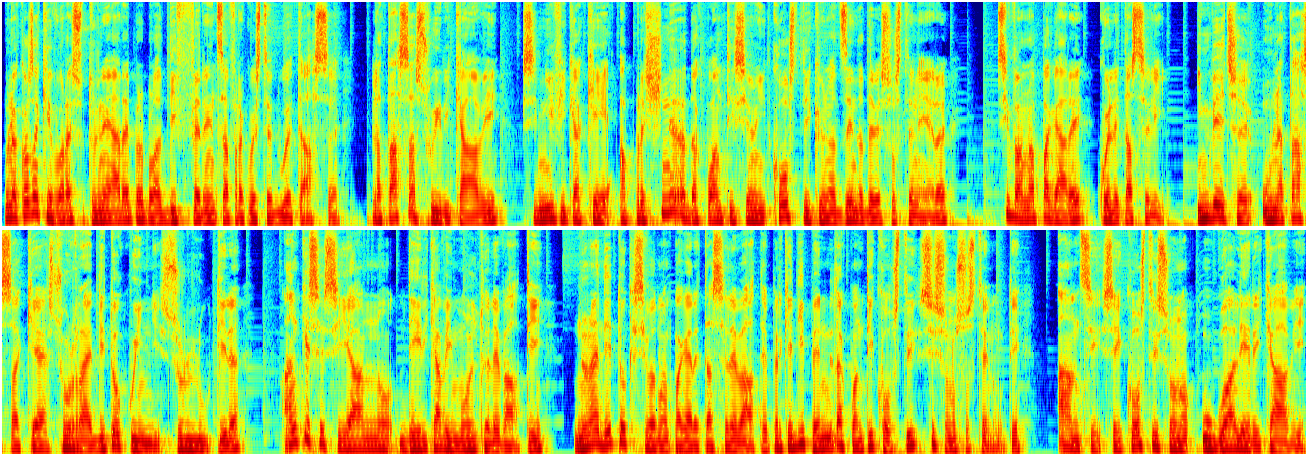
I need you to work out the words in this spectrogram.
Una cosa che vorrei sottolineare è proprio la differenza fra queste due tasse. La tassa sui ricavi significa che, a prescindere da quanti siano i costi che un'azienda deve sostenere, si vanno a pagare quelle tasse lì. Invece una tassa che è sul reddito, quindi sull'utile, anche se si hanno dei ricavi molto elevati, non è detto che si vadano a pagare tasse elevate perché dipende da quanti costi si sono sostenuti. Anzi, se i costi sono uguali ai ricavi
